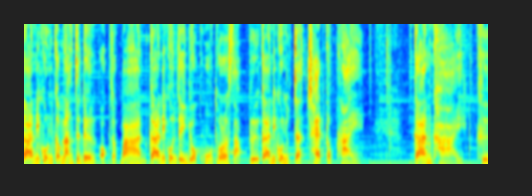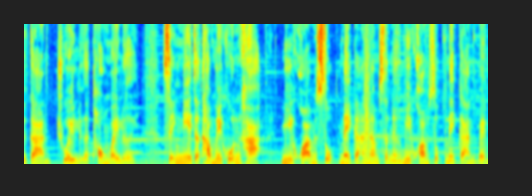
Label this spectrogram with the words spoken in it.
การที่คุณกำลังจะเดินออกจากบ้าน การที่คุณจะยกหูโทรศัพท์ หรือการที่คุณจะแชทกับใคร การขายคือการช่วยเหลือท่องไว้เลย สิ่งนี้จะทำให้คุณค่ะ มีความสุขในการนำเสนอ มีความสุขในการแบ่ง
